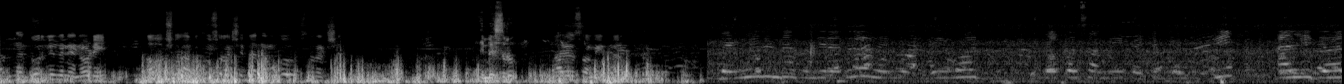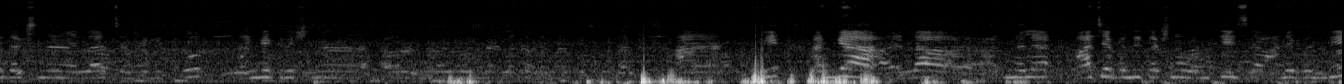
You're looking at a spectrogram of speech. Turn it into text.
ಅದನ್ನ ದೂರದಿಂದನೇ ನೋಡಿ ಅವಾಗ ಅದಕ್ಕೂ ಸುರಕ್ಷಿತ ನಮಗೂ ಸುರಕ್ಷಿತ ನಿಮ್ಮ ಹೆಸರು? ಮಹಾದೇವ ಸ್ವಾಮಿ ಅಂತ. ಬೆಂಗಳೂರಿಂದ ಬಂದಿರೋದು ಅಲ್ಲಿ ದೇವರ ದರ್ಶನ ಎಲ್ಲ ಚೆನ್ನಾಗಿತ್ತು. ಹಂಗೆ ಕೃಷ್ಣ ಹಂಗೆ ಎಲ್ಲ ಆದಮೇಲೆ ಆಚೆ ಬಂದಿದ ತಕ್ಷಣ ಒಂಟಿ ಆನೆ ಬಂದು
